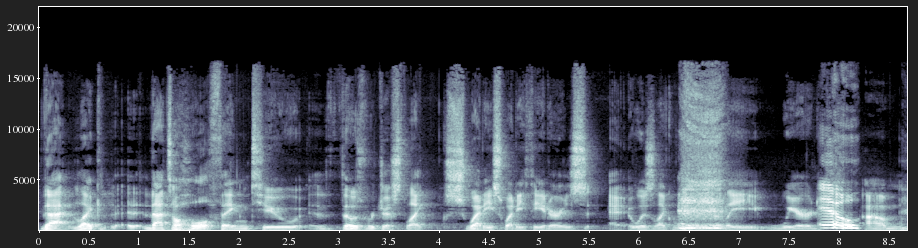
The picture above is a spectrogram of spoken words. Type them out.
that like that's a whole thing too. Those were just like sweaty sweaty theaters. It was like really really weird. Ew. Um ew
